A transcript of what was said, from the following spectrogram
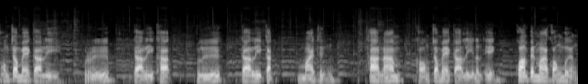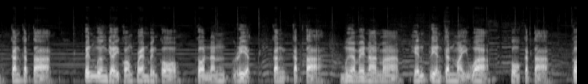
ของเจ้าแม่กาลี หรือกาลีคาดหรือ กาลีกัดหมายถึงท่าน้ำของเจ้าแม่กาลีนั่นเอง ความเป็นมาของเมืองกันกัตตา เป็นเมืองใหญ่ของแคว้นเบงกอลก่อนนั้นเรียกกันกัตตา เมื่อไม่นานมาเห็นเปลี่ยนกันใหม่ว่าโกกัตตา ก็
